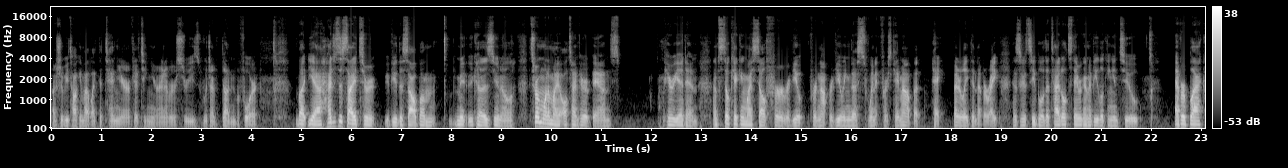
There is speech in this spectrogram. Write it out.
I should be talking about like the 10 year, 15 year anniversaries, which I've done before. But yeah, I just decided to review this album because, you know, it's from one of my all time favorite bands period and I'm still kicking myself for review for not reviewing this when it first came out but hey better late than never right as you can see below the title today we're going to be looking into Everblack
